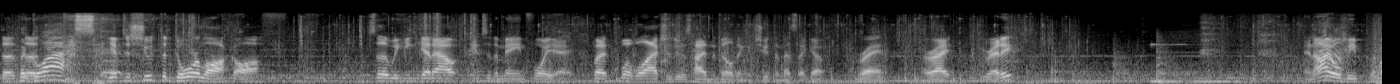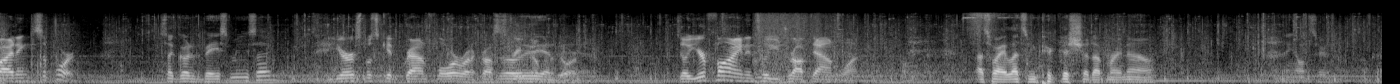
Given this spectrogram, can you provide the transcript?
The, the, glass. You have to shoot the door lock off so that we can get out into the main foyer. But what we'll actually do is hide in the building and shoot them as they go. right. All right, you ready? And I will be providing support. So go to the basement. You said. You're supposed to get ground floor, run across the Oh, street, and open the door. yeah, So you're fine until you drop down one. That's why it lets me pick this shit up right now. Anything else here? Okay.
